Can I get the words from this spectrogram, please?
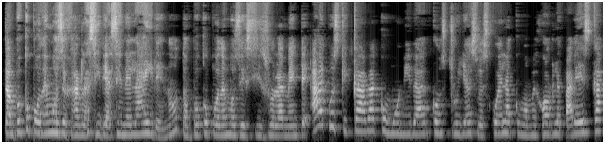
tampoco podemos dejar las ideas en el aire, ¿no? Tampoco podemos decir solamente, ay, pues que cada comunidad construya su escuela como mejor le parezca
